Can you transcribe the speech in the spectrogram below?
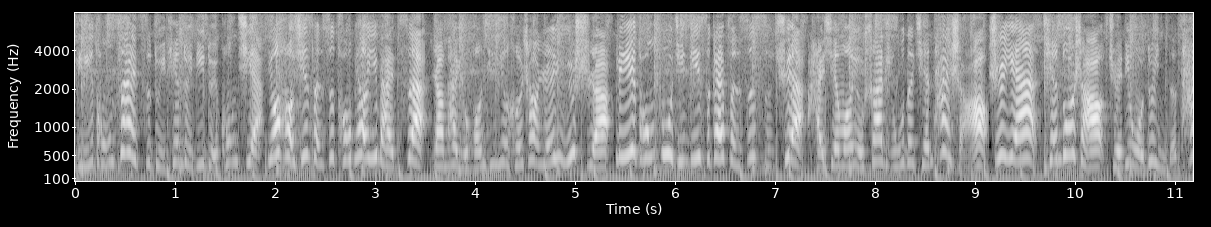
李一桐再次怼天怼地怼空气。有好心粉丝投票一百次，让他与黄婷婷合唱人鱼时，李一桐不仅 diss 该粉丝死去，还嫌网友刷礼物的钱太少，直言钱多少决定我对你的态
